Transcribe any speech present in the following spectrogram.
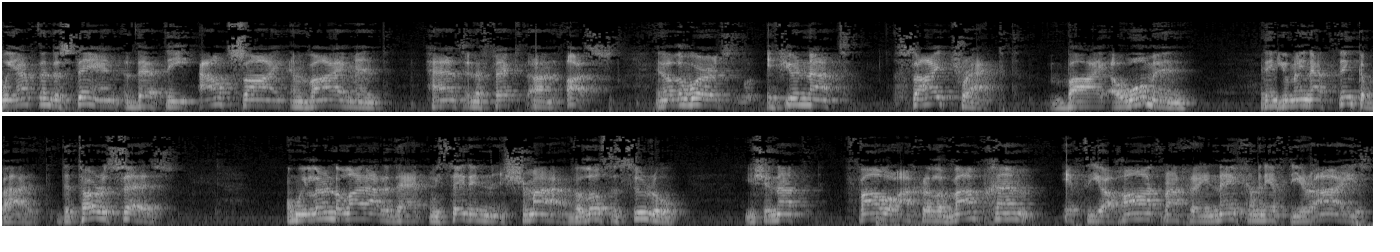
We have to understand that the outside environment has an effect on us. In other words, if you're not sidetracked by a woman, then you may not think about it. The Torah says, and we learned a lot out of that, we say it in Shema, Velosasuru, you should not follow Achra Levavchem after your heart, Vachreinechem, and after your eyes,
